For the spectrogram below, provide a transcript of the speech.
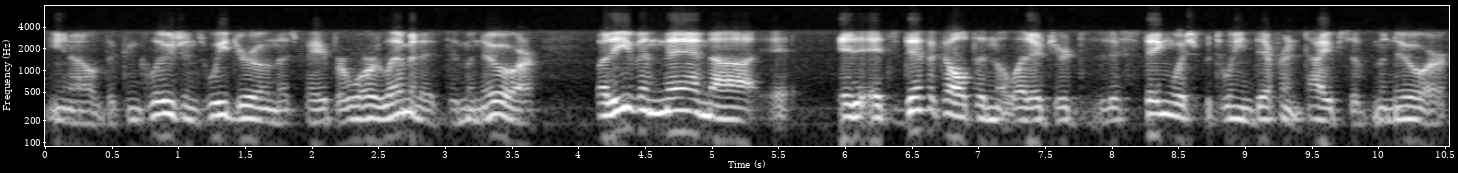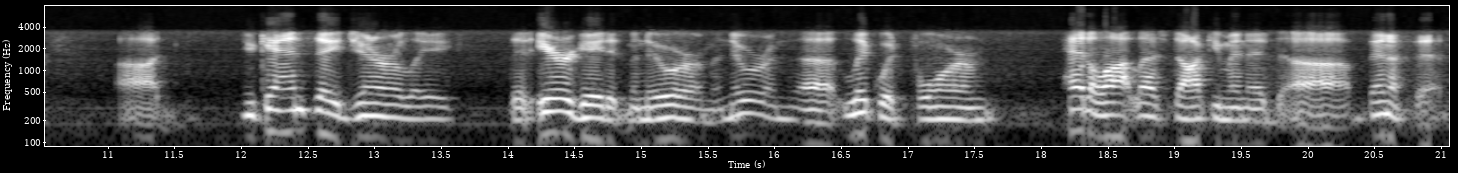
you know, the conclusions we drew in this paper were limited to manure. But even then, uh, it, it, it's difficult in the literature to distinguish between different types of manure. Uh, you can say generally that irrigated manure or manure in the liquid form had a lot less documented uh, benefits.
